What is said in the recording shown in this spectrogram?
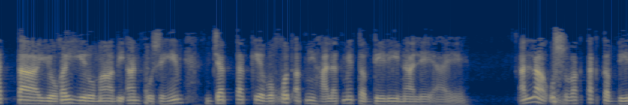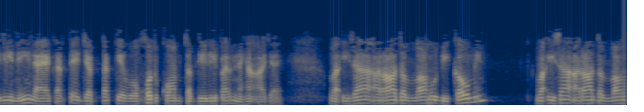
حتی یغیر ما بانفسہم، جب تک کہ وہ خود اپنی حالت میں تبدیلی نہ لے آئے۔ اللہ اس وقت تک تبدیلی نہیں لایا کرتے جب تک کہ وہ خود قوم تبدیلی پر نہیں آ جائے۔ و ایزا اراد اللہ بقوم و ایزا اراد اللہ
